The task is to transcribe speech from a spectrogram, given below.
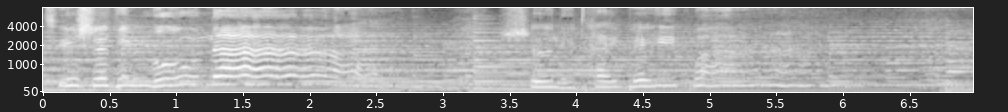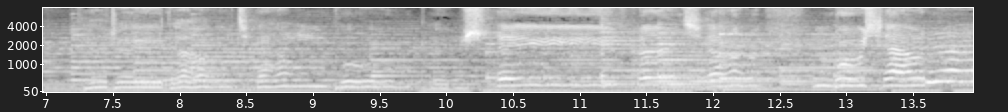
其实并不难，是你太悲观，隔着一道墙，不跟谁分享，不想让。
